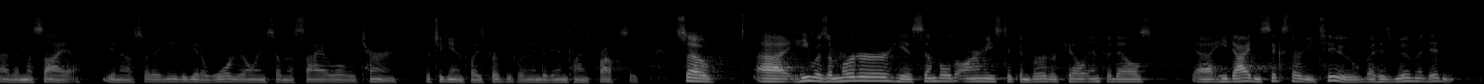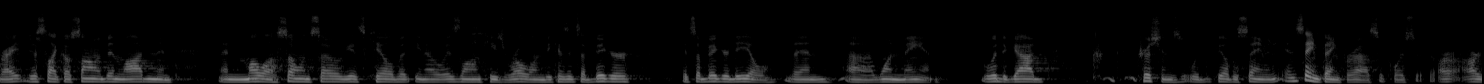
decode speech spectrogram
uh, the Messiah. You know, so they need to get a war going so Messiah will return, which again plays perfectly into the end times prophecy. So uh, he was a murderer. He assembled armies to convert or kill infidels. Uh, he died in 632, but his movement didn't. Right, just like Osama bin Laden and and Mullah so and so gets killed, but you know Islam keeps rolling because it's a bigger it's a bigger deal than uh, one man. Would to God Christians would feel the same. And, and same thing for us, of course. Our, our,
